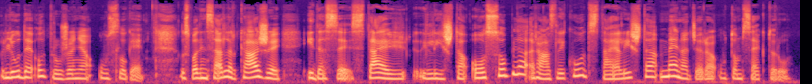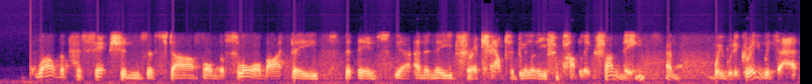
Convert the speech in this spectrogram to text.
ljude od pružanja usluge. Gospodin Sadler kaže i da se stajališta osoblja razliku od stajališta menadžera u tom sektoru. while the perceptions of staff on the floor might be that there's you know, a need for accountability for public funding, and we would agree with that,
